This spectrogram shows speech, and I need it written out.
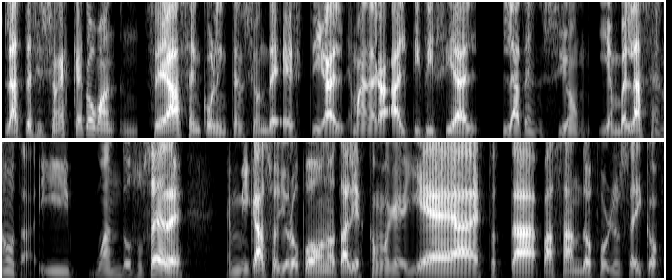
las decisiones que toman se hacen con la intención de estirar de manera artificial la tensión. Y en verdad se nota. Y cuando sucede, en mi caso yo lo puedo notar y es como que, yeah, esto está pasando for the sake of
